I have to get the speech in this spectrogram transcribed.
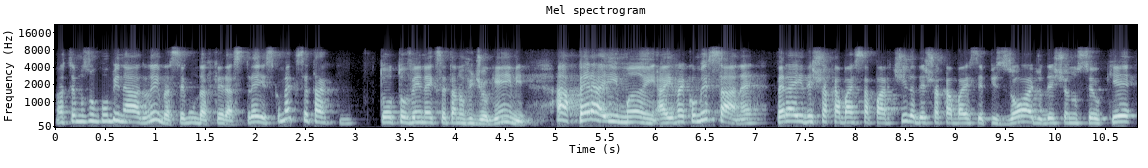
nós temos um combinado. Lembra, segunda-feira às três? Como é que você tá? Tô, tô, vendo aí que você tá no videogame. Ah, peraí, mãe. Aí vai começar, né? Peraí, deixa eu acabar essa partida, deixa eu acabar esse episódio, deixa eu não sei o quê.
